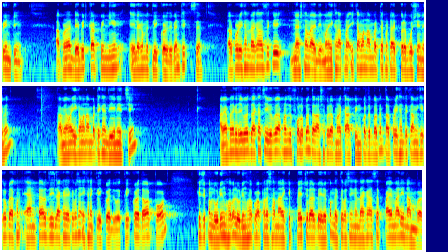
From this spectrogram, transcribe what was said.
প্রিন্টিং আপনারা ডেবিট কার্ড প্রিন্টিংয়ে এই লেখার মধ্যে ক্লিক করে দেবেন, ঠিক আছে? তারপর এখানে লেখা আছে কি? ন্যাশনাল আইডি মানে এখানে আপনার ইকামা নাম্বারটা আপনি টাইপ করে বসিয়ে নেবেন। তো আমি আমার ইকামা নাম্বারটা এখানে দিয়ে নিচ্ছি। আমি আপনাদেরকে যেভাবে দেখাচ্ছি, এইভাবে আপনারা যদি ফলো করেন, তাহলে আশা করি আপনারা কার্ড প্রিন্ট করতে পারবেন। তারপর এখান থেকে আমি কী করব? এখন অ্যান্টার যে লেখা দেখতে পাচ্ছেন, এখানে ক্লিক করে দেবো। ক্লিক করে দেওয়ার পর কিছুক্ষণ লোডিং হবে লোডিং হওয়ার পর আপনাদের সামনে আরেকটি পেজ চলে আসবে, এরকম দেখতে পাচ্ছেন এখানে লেখা আছে প্রাইমারি নাম্বার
